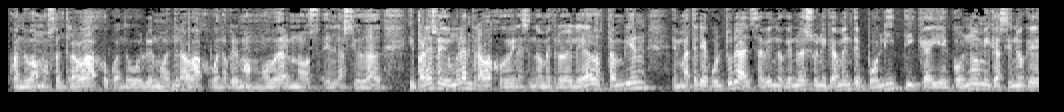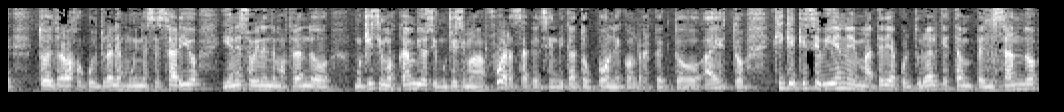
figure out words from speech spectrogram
cuando vamos al trabajo, cuando volvemos del trabajo, cuando queremos movernos en la ciudad. Y para eso hay un gran trabajo que viene haciendo Metrodelegados también en materia cultural, sabiendo que no es únicamente política y económica, sino que todo el trabajo cultural es muy necesario y en eso vienen demostrando muchísimos cambios y muchísima fuerza que el sindicato pone con respecto a esto. Quique, ¿qué se viene en materia cultural? ¿Qué están pensando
